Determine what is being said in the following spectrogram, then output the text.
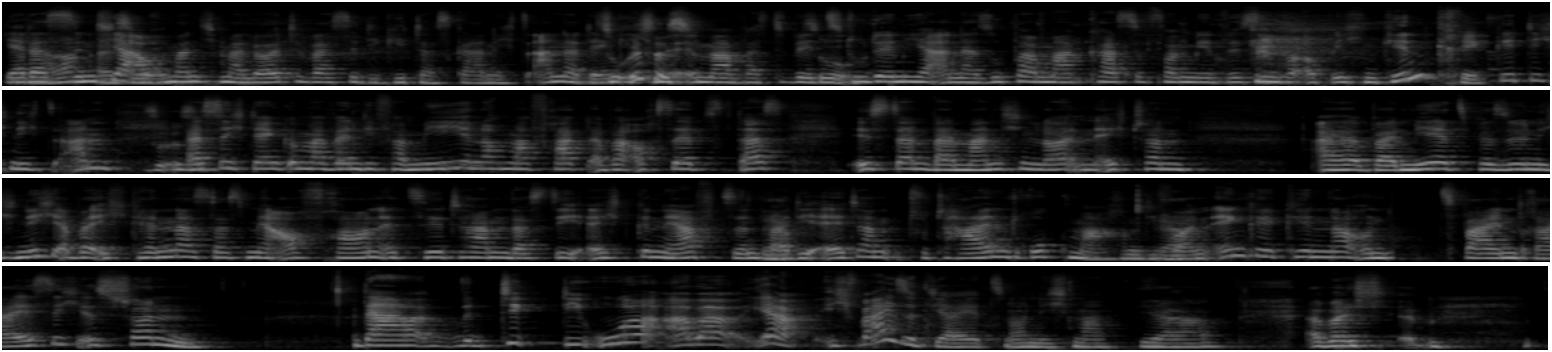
Ja, das Ja, sind ja also- auch manchmal Leute, weißt du, die geht das gar nichts an. Da denke So ich mir es. immer, was willst So. du denn hier an der Supermarktkasse von mir wissen, ob ich ein Kind kriege? Geht dich nichts an. So weißt du, ich denke immer, wenn die Familie nochmal fragt, aber auch selbst das ist dann bei manchen Leuten echt schon, äh, bei mir jetzt persönlich nicht, aber ich kenne das, dass mir auch Frauen erzählt haben, dass die echt genervt sind, Ja. weil die Eltern totalen Druck machen. Die Ja. wollen Enkelkinder und 32 ist schon... Da tickt die Uhr, aber ja, ich weiß es ja jetzt noch nicht mal. Ja, aber ich, ähm,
